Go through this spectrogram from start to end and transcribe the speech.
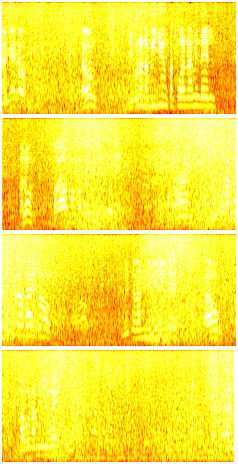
Ayan guys, oh. Taong, hindi ko na na-video yung pagkuha namin dahil, ano, baka mapatay yung cellphone eh. Ayan. Dito lang kami dito guys, oh. Dito namin nililinis. Taong, bago namin iuwi. Ayan.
